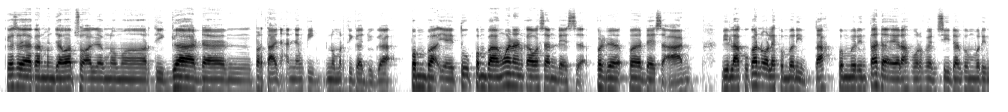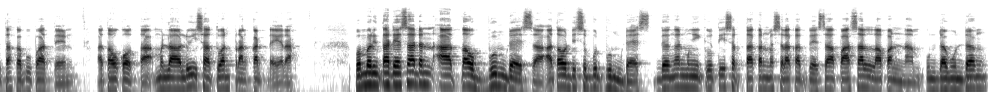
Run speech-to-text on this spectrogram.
Oke, saya akan menjawab soal yang nomor tiga dan pertanyaan yang tiga, nomor tiga juga. Pemba, yaitu pembangunan kawasan desa pedesaan dilakukan oleh pemerintah, pemerintah daerah provinsi dan pemerintah kabupaten atau kota melalui satuan perangkat daerah Pemerintah desa dan atau BUM desa atau disebut BUMDes dengan mengikuti sertakan masyarakat desa pasal 86 Undang-Undang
